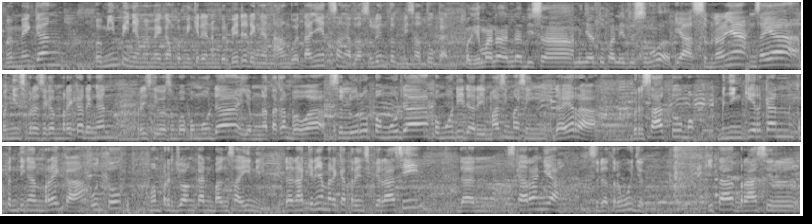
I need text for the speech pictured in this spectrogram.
memegang pemimpin yang memegang pemikiran yang berbeda dengan anggotanya itu sangatlah sulit untuk disatukan. Bagaimana Anda bisa menyatukan itu semua? Ya, sebenarnya saya menginspirasikan mereka dengan peristiwa Sumpah Pemuda yang mengatakan bahwa seluruh pemuda pemudi dari masing-masing daerah bersatu menyingkirkan kepentingan mereka untuk memperjuangkan bangsa ini. Dan akhirnya mereka terinspirasi dan sekarang ya sudah terwujud. Kita berhasil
